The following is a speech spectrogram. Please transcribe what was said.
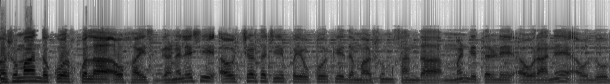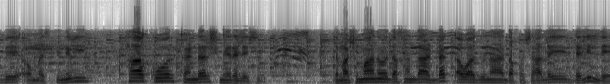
ماشومان د کور ښکلا او خایس ګڼل شي او چرته چې په یو کور کې د ماشوم خندا منډې ترلې او رانه او لوبې او مستی نوي ها کور کندر شمیرل شي د ماشومانو د خندا ډک اوازونه د خوشحالۍ دلیل دی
